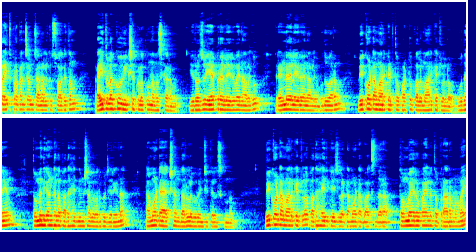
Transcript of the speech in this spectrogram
రైతు ప్రపంచం ఛానల్కు స్వాగతం. రైతులకు వీక్షకులకు నమస్కారం. ఈరోజు ఏప్రిల్ ఇరవై నాలుగు రెండు వేల ఇరవై నాలుగు బుధవారం వికోట మార్కెట్తో పాటు పలు మార్కెట్లలో ఉదయం తొమ్మిది గంటల పదహైదు నిమిషాల వరకు జరిగిన టమోటా యాక్షన్ ధరల గురించి తెలుసుకుందాం. వికోట మార్కెట్లో పదహైదు కేజీల టమోటా బాక్స్ ధర తొంభై రూపాయలతో ప్రారంభమై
